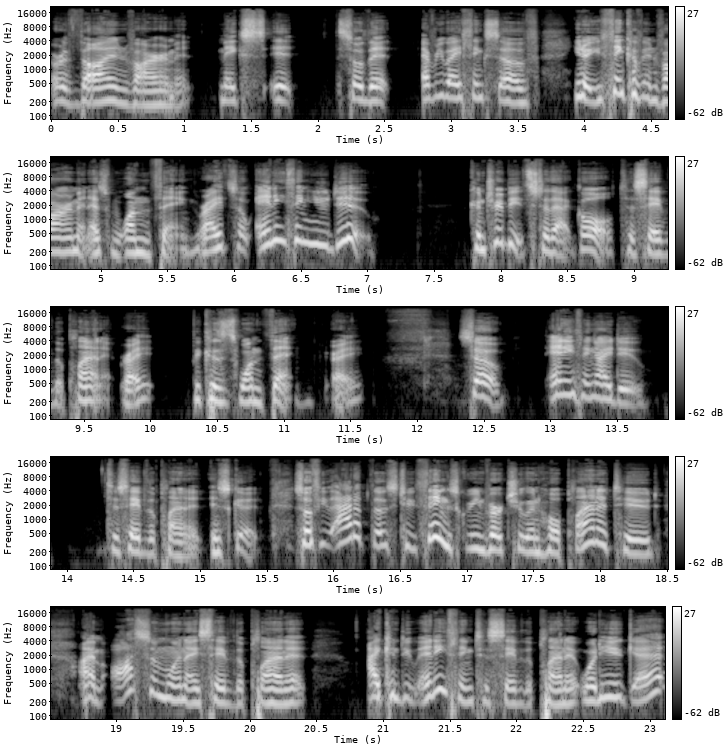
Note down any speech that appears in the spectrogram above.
or the environment makes it so that everybody thinks of, you know, you think of environment as one thing, right? So anything you do contributes to that goal to save the planet, right? Because it's one thing, right? So anything I do to save the planet is good. So if you add up those two things, green virtue and whole planitude, I'm awesome when I save the planet. I can do anything to save the planet. What do you get?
